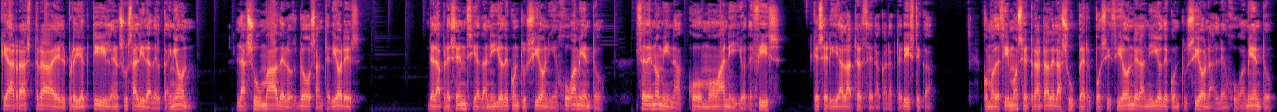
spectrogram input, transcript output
que arrastra el proyectil en su salida del cañón, la suma de los dos anteriores, de la presencia de anillo de contusión y enjugamiento, se denomina como anillo de Fish, que sería la tercera característica. Como decimos, se trata de la superposición del anillo de contusión al de enjugamiento.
